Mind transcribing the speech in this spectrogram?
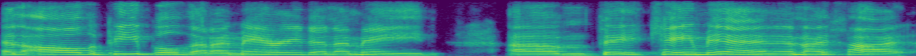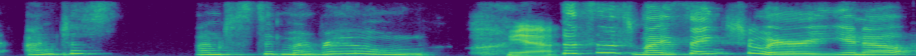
And all the people that I married and I made, um, they came in, and I thought, I'm just, I'm just in my room. Yeah. this is my sanctuary, you know?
